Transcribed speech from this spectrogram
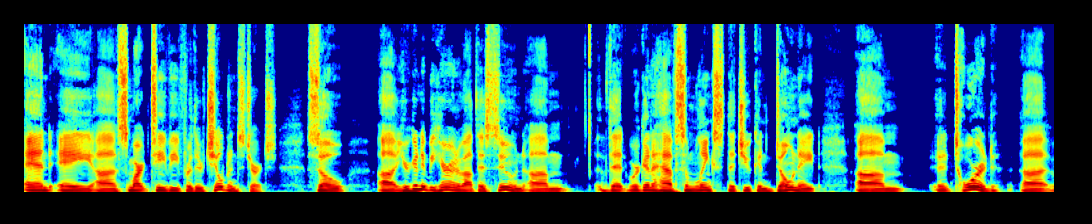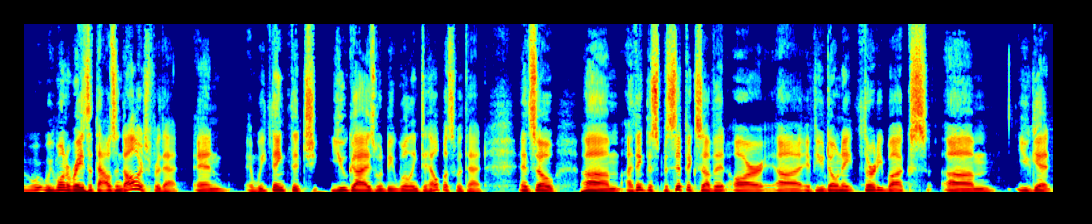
and a uh, smart TV for their children's church. So uh, you're going to be hearing about this soon. Um, that we're going to have some links that you can donate um, uh, toward. Uh, we want to raise a thousand dollars for that, and and we think that you guys would be willing to help us with that. And so um, I think the specifics of it are uh, if you donate thirty bucks, um, you get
